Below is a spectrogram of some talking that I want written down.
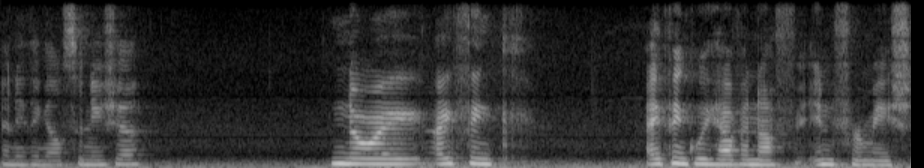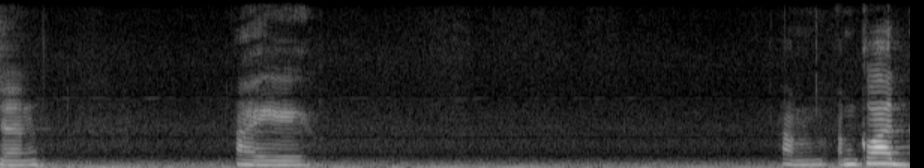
Anything else, Anisha? No, I, I think I think we have enough information. I I'm I'm glad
